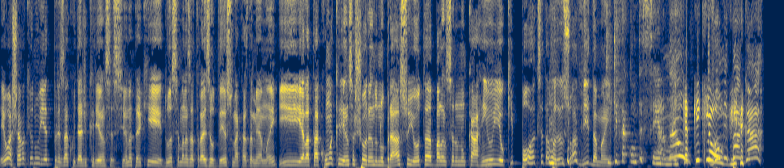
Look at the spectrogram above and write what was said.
Eu achava que eu não ia precisar cuidar de criança esse ano, até que duas semanas atrás eu desço na casa da minha mãe e ela tá com uma criança chorando no braço e outra balançando num carrinho e eu, que porra que você tá fazendo sua vida, O mãe? que que tá acontecendo, mãe? O que, que, que Vão me houve? pagar!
